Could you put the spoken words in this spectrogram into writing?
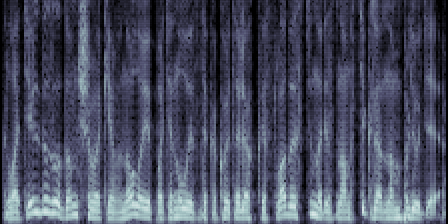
Клотильда задумчиво кивнула и потянулась за какой-то легкой сладостью на резном стеклянном блюде.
